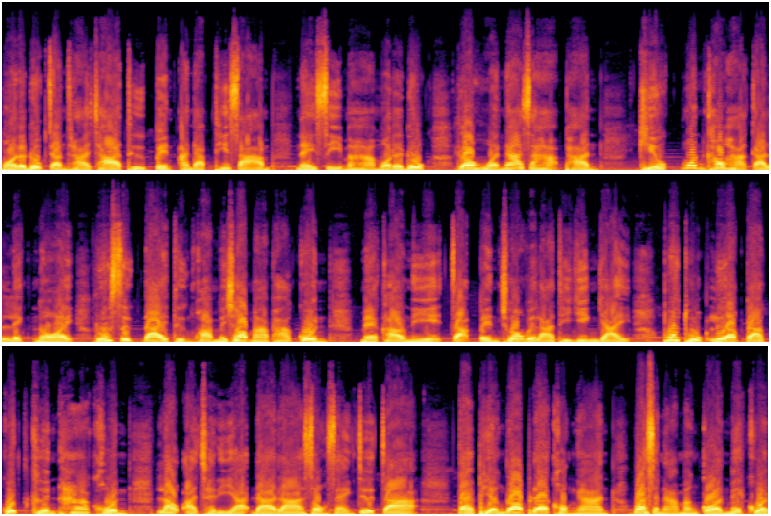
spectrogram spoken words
มรดกจันทราชาติถือเป็นอันดับที่ 3 ใน 4 มหามรดก รองหัวหน้าสหพันธ์ คิ้วมุ่นเข้าหากันเล็กน้อย รู้สึกได้ถึงความไม่ชอบมาพากล แม้คราวนี้จะเป็นช่วงเวลาที่ยิ่งใหญ่ ผู้ถูกเลือกปรากฏขึ้น 5 คน เหล่าอัจฉริยะดาราส่องแสงเจิดจ้า แต่เพียงรอบแรกของงาน วาสนามังกรไม่ควร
